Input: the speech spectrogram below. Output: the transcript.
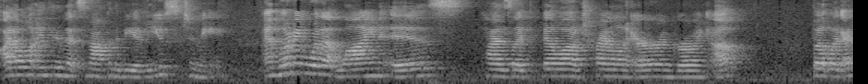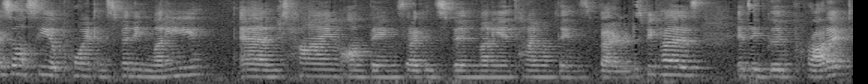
I don't want anything that's not going to be of use to me. And learning where that line is has like been a lot of trial and error and growing up. But like I just don't see a point in spending money and time on things that I can spend money and time on things better. Just because it's a good product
